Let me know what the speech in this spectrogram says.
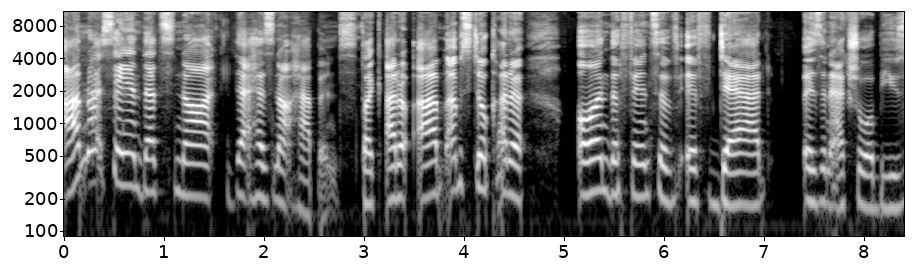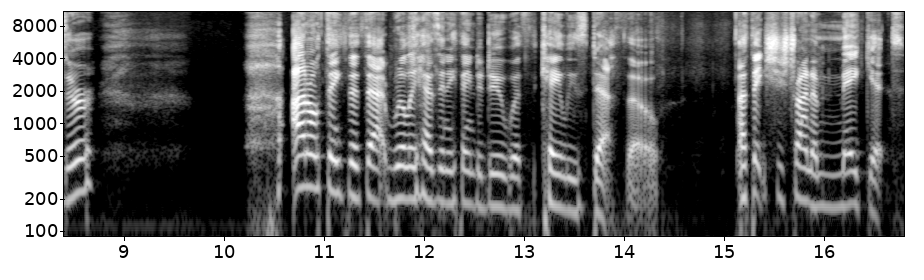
I'm not saying that's not that has not happened. Like I don't I'm, I'm still kind of on the fence of if dad is an actual abuser. I don't think that that really has anything to do with Caylee's death, though. I think she's trying to make it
